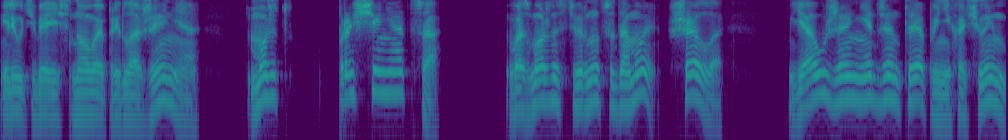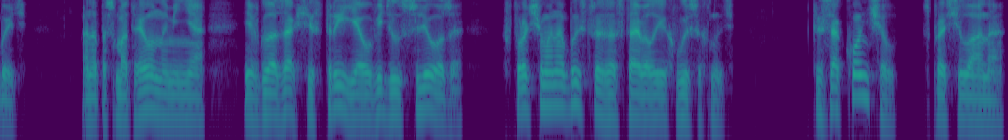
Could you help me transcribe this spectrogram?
Или у тебя есть новое предложение? Может, прощение отца? Возможность вернуться домой? Шелла, я уже не джентеп и не хочу им быть. Она посмотрела на меня, и в глазах сестры я увидел слезы. Впрочем, она быстро заставила их высохнуть. «Ты закончил?» — спросила она.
